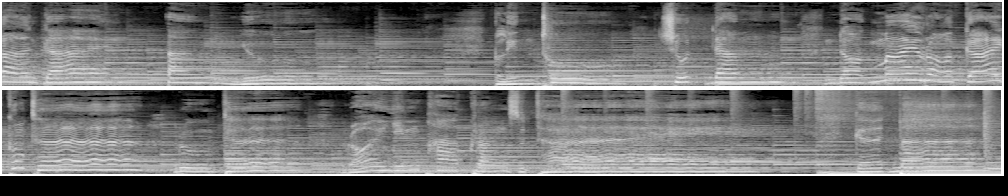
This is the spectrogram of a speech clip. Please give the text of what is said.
ร่างกายตั้งอยู่ กลิ่นทูชุดดำ ดอกไม้รอบกายของเธอ รูปเธอ รอยยิ้มภาพครั้งสุดท้าย เกิดมา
